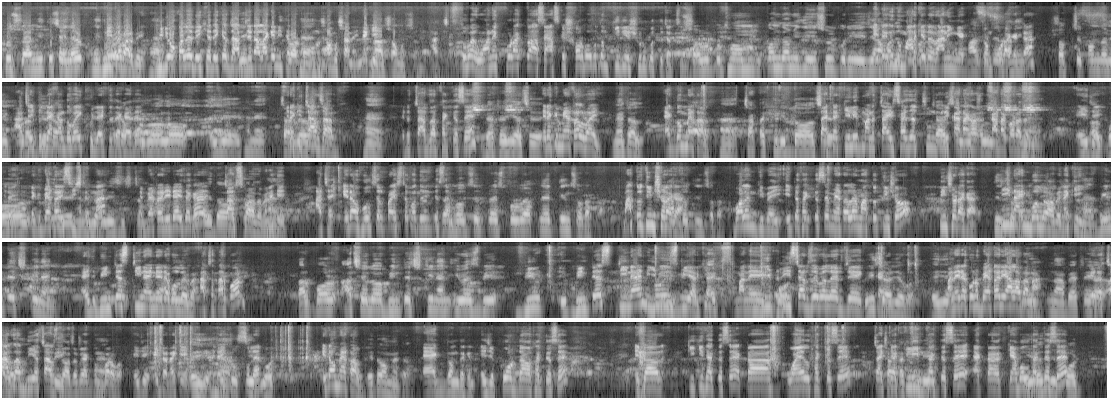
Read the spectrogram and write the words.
খুচরা নিতে চাইলে নিতে পারবে। হ্যাঁ। ভিডিও কলে দেখে দেখে যার যেটা লাগে নিতে পারবে হ্যাঁ, কোনো হ্যাঁ। সমস্যা নাই নাকি? না সমস্যা নেই। আচ্ছা তো ভাই অনেক প্রোডাক্ট তো আছে। আজকে সর্বপ্রথম কি দিয়ে শুরু করতে চাচ্ছি সর্বপ্রথম কম দামি দিয়ে শুরু করি এই যে এটা কিন্তু মার্কেটে রানিং একদম প্রোডাক্ট একটা সবচেয়ে কম দামি আচ্ছা একটু দেখান তো ভাই খুলে একটু এটা দেখায় দেন। হলো এই যে এখানে এটা কি চার্জার হ্যাঁ। এটা চার্জার থাকতেছে? ব্যাটারি আছে। এটা কি মেটাল ভাই? মেটাল একদম মেটাল হ্যাঁ চারটা ক্লিপ দেওয়া আছে। চারটা ক্লিপ মানে চার সাইজের চুল কাটা কাটা করা যাবে। হ্যাঁ। এই যে এটা- ব্যাটারি সিস্টেম না? ব্যাটারিটা এই জায়গায় চার্জ করা যাবে নাকি? হ্যাঁ। আচ্ছা এটা হোলসেল প্রাইসটা কত দিতেছে হোলসেল প্রাইস পড়বে আপনার তিনশো টাকা। মাত্র তিনশো টাকা? মাত্র তিনশো টাকা। বলেন কি ভাই এটা থাকতেছে মেটালের মাত্র তিনশো তিনশো টাকা। 300 টি নাইন বললে হবে নাকি? হ্যাঁ ভিনটেজ টি নাইন এই যে ভিনটেজ টি নাইন এটা বললে হবে। আচ্ছা তারপর? তারপর আছে হলো vintage T nine USB vintage T nine USB আর কি। মানে রিচার্জেবল এর যে রিচার্জেবল মানে এটা কোনো ব্যাটারি আলাদা না। না ব্যাটারি এটা চার্জার দিয়ে চার্জ দেওয়া যাবে একদম বরাবর। এই যে এটা নাকি? এটা হ্যাঁ, একটু খুলেন এটাও মেটাল এটাও মেটাল একদম দেখেন এই যে পোর্ট দেওয়া থাকতেছে। এটার কি কি থাকতেছে? একটা ওয়েল থাকতেছে চারটা ক্লিপ থাকতেছে একটা কেবল থাকতেছে।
